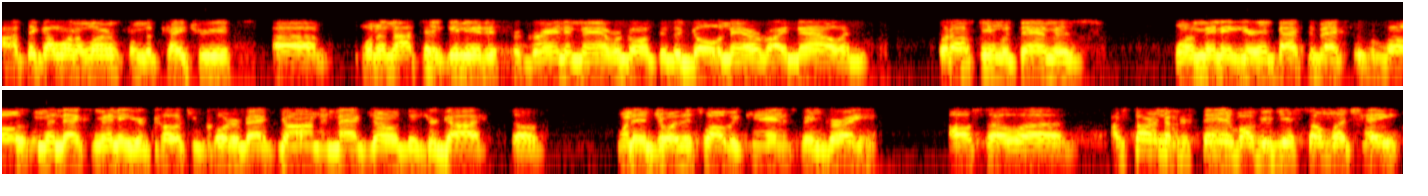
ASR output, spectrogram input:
I think I want to learn from the Patriots. Um, want to not take any of this for granted, man. We're going through the golden era right now, and what I've seen with them is one minute you're in back-to-back Super Bowls, and the next minute your coach and quarterback's gone, and Mac Jones is your guy. So, want to enjoy this while we can. It's been great. Also, uh, I'm starting to understand why we get so much hate.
